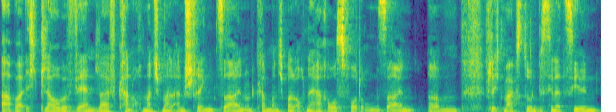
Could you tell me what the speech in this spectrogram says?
aber ich glaube, Vanlife kann auch manchmal anstrengend sein und kann manchmal auch eine Herausforderung sein. Ähm, vielleicht magst du ein bisschen erzählen,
